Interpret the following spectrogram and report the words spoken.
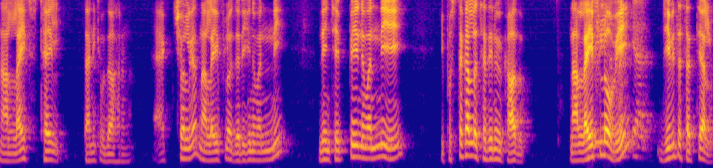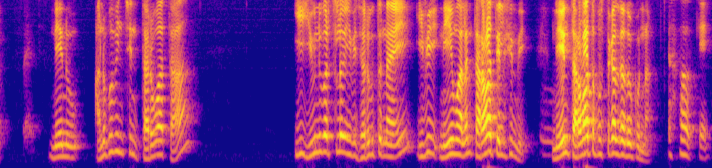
నా లైఫ్ స్టైల్ దానికి ఉదాహరణ. యాక్చువల్గా నా లైఫ్లో జరిగినవన్నీ నేను చెప్పినవన్నీ ఈ పుస్తకాల్లో చదివినవి కాదు. నా లైఫ్లోవి జీవిత సత్యాలు. నేను అనుభవించిన తర్వాత ఈ యూనివర్స్లో ఇవి జరుగుతున్నాయి ఇవి నియమాలని తర్వాత తెలిసింది. నేను తర్వాత పుస్తకాలు చదువుకున్నా. ఓకే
